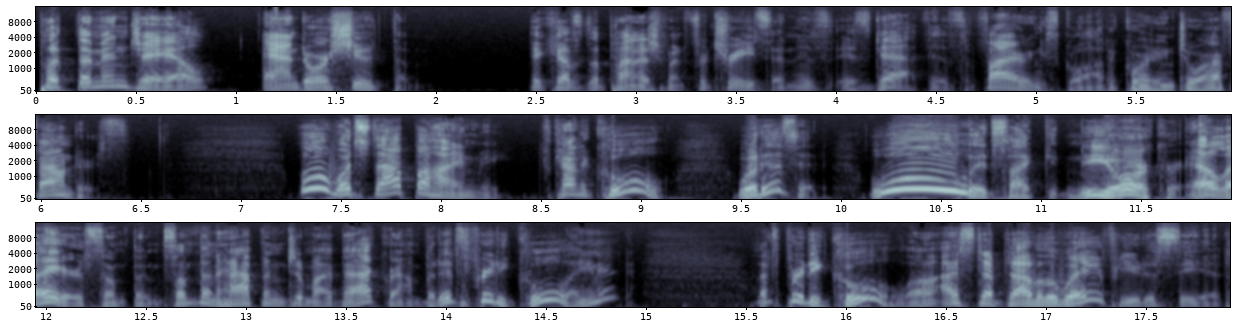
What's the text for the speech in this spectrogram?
put them in jail, and or shoot them because the punishment for treason is, is death, is the firing squad, according to our founders. Ooh, what's that behind me? It's kind of cool. What is it? Ooh, it's like New York or LA or something. Something happened to my background, but it's pretty cool, ain't it? That's pretty cool. Well, I stepped out of the way for you to see it.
